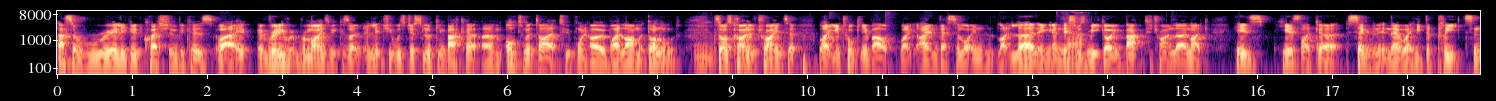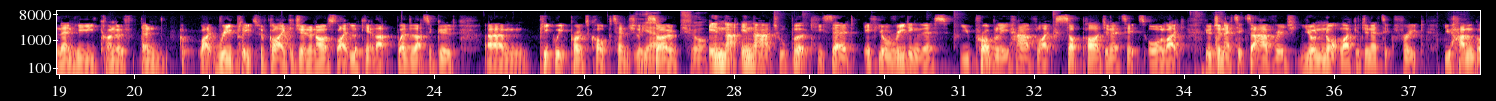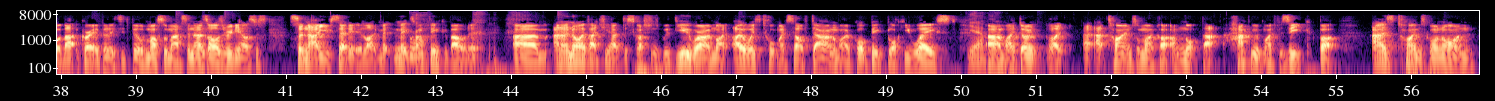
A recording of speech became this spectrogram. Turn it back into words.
That's a really good question because well, it, it really r- reminds me because I, I literally was just looking back at um, Ultimate Diet 2.0 by Lyle McDonald because I was kind of trying to like you're talking about like I invest a lot in like learning and this Yeah. was me going back to try and learn like his he has like a segment in there where he depletes and then he kind of then like repletes with glycogen and I was like looking at that whether that's a good um, peak week protocol potentially. Yeah, so sure. in that in that actual book he said if you're reading this you probably have like subpar genetics or like your genetics are average. You're not like a genetic freak. You haven't got that great ability to build muscle mass. And as i was reading i was just so now you've said it it like ma- makes me think about it. Um, and i know i've actually had discussions with you where i'm like i always talk myself down. I'm like, i've got a big blocky waist. Yeah, um, i don't like at, times i'm like i'm not that happy with my physique but as time's gone on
